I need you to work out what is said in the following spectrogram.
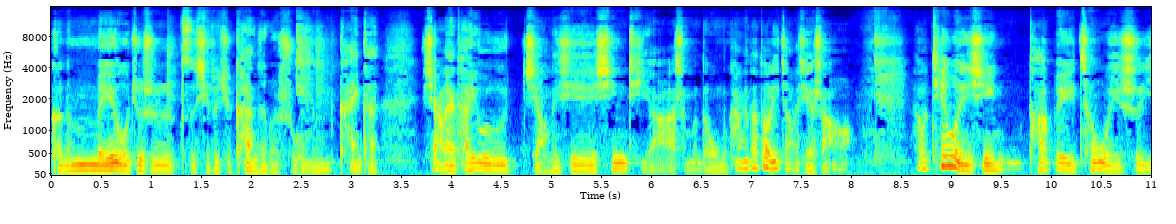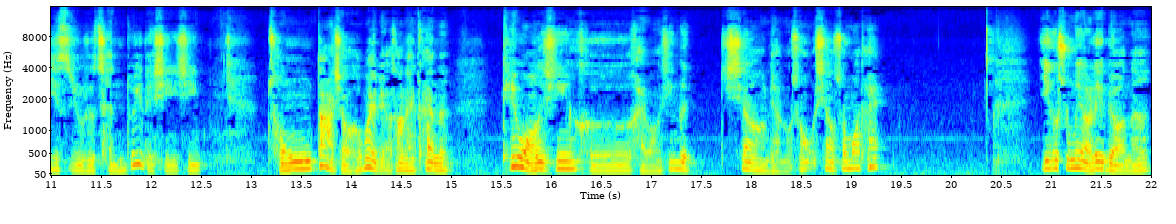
可能没有就是仔细的去看这本书。我们看一看下来，他又讲了一些星体啊什么的，我们看看他到底讲了些啥啊？还有天文星，它被称为是意思就是成对的行星。从大小和外表上来看呢，天王星和海王星的像两个双像双胞胎。一个苏美尔列表呢。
